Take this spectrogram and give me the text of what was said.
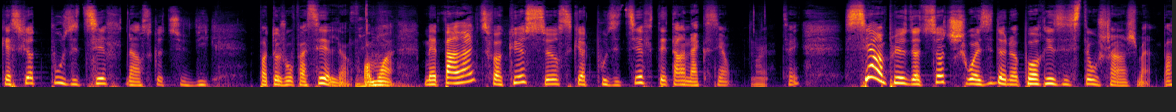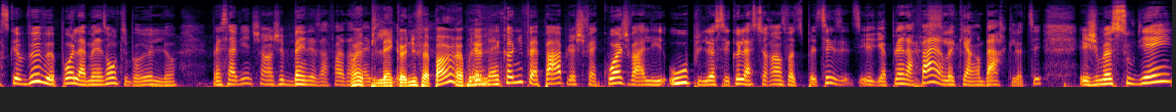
qu'est-ce qu'il y a de positif dans ce que tu vis. Pas toujours facile, là, crois-moi. Mais pendant que tu focuses sur ce qu'il y a de positif, tu es en action. Ouais. Si en plus de ça, tu choisis de ne pas résister au changement, parce que veux, veux pas, la maison qui brûle, là, ben, ça vient de changer bien des affaires dans Ouais, la puis vie. là. l'inconnu fait peur après. L'inconnu fait peur, puis là, je fais quoi? Je vais aller où? Puis là, c'est que l'assurance va. Tu sais, Il y a plein d'affaires là, qui embarquent. Là, tu sais. et je me souviens,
